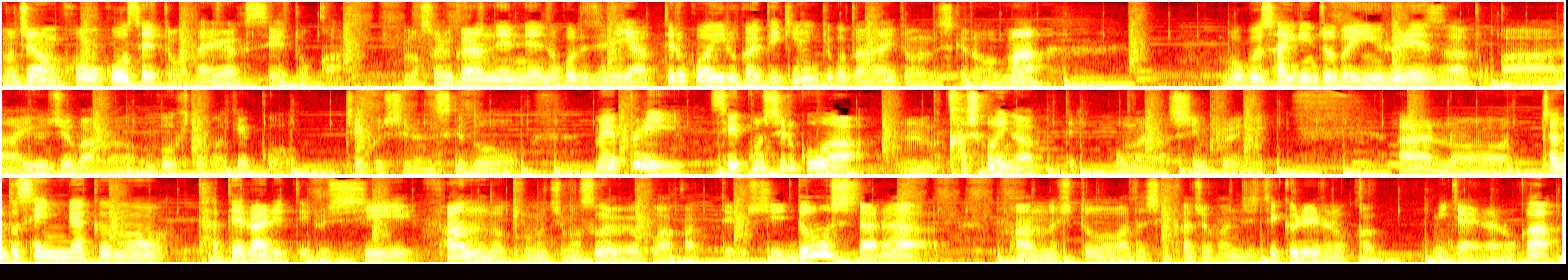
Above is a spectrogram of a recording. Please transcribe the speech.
もちろん高校生とか大学生とか、まあ、それくらいの年齢の子で全然やってる子がいるからできないってことはないと思うんですけど、まあ、僕最近ちょっとインフルエンサーとか YouTuber の動きとか結構チェックしてるんですけど、まあ、やっぱり成功してる子は、うん、賢いなって思いますシンプルに。あのちゃんと戦略も立てられてるしファンの気持ちもすごいよく分かってるしどうしたらファンの人は私に価値を感じてくれるのかみたいなのが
